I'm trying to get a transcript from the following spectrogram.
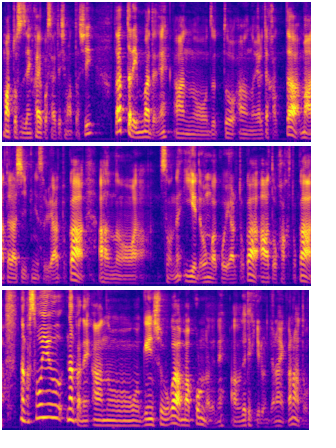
まあ、突然解雇されてしまったしだったら今までねあのずっとあのやりたかった、まあ、新しいビジネスをやるとかあのそのね、家で音楽をやるとかアートを描くとかなんかそういうなんかねあの現象が、まあ、コロナでねあの出てきてるんじゃないかなと、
